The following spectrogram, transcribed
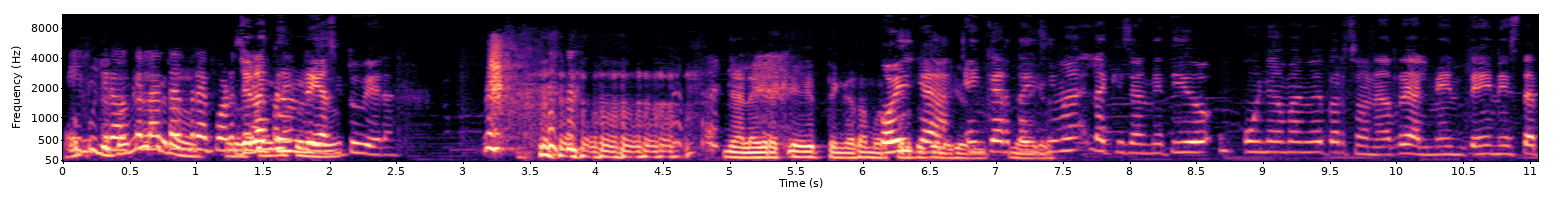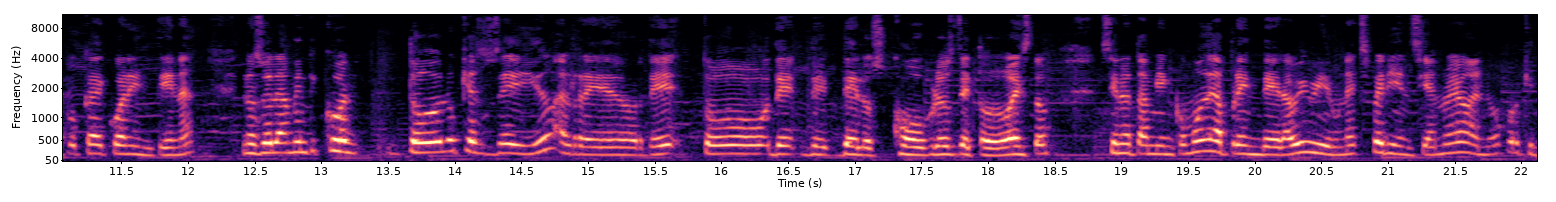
No, Y pues yo creo que la pero- tendré por Yo la tendría si tuviera. Me alegra que tengas amor por Oiga, me alegra. encartadísima la que se han metido una mano de personas realmente en esta época de cuarentena, no solamente con todo lo que ha sucedido alrededor de todo, de, de- de los cobros, de todo esto, sino también como de aprender a vivir una experiencia nueva, ¿no? Porque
